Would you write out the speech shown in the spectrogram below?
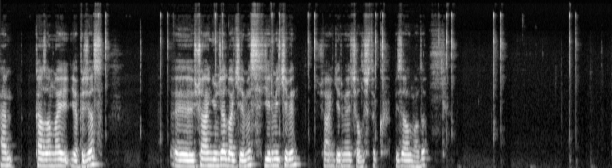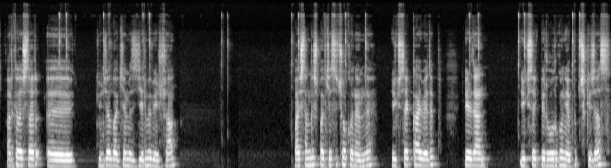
hem kazanmayı yapacağız. Ee, şu an güncel bakiyemiz 22.000. Şu an girmeye çalıştık. Bizi almadı. Arkadaşlar e, güncel bakiyemiz 20.000 şu an. Başlangıç bakiyesi çok önemli. Yüksek kaybedip birden yüksek bir vurgun yapıp çıkacağız.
